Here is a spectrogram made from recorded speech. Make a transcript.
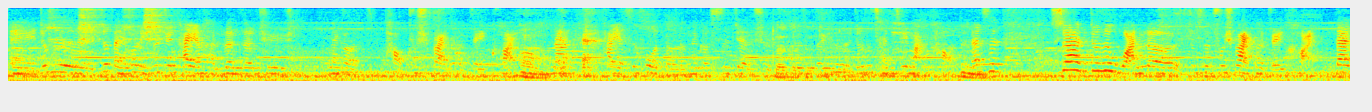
哎，就是就等于说李志军他也很认真去。那个跑 push bike 这一块，那他也是获得那个世界的选就对对对对，就是成绩蛮好的。但是虽然就是玩了就是 push bike 这一块，但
